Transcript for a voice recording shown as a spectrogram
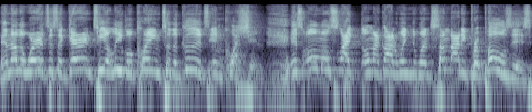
In other words, it's a guarantee, a legal claim to the goods in question. It's almost like, oh my God, when, when somebody proposes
